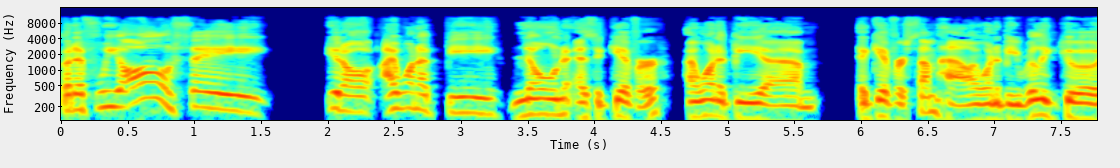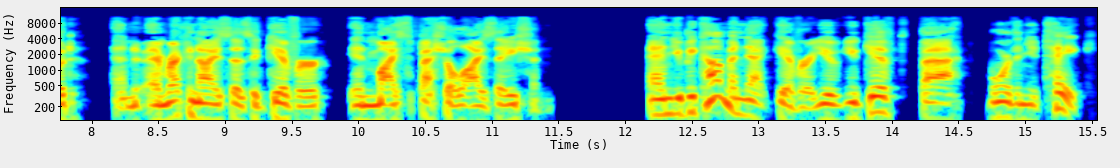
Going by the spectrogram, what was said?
But if we all say, you know, I want to be known as a giver. I want to be um, a giver somehow. I want to be really good and, and recognized as a giver in my specialization and you become a net giver. You, you give back more than you take.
